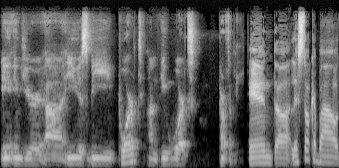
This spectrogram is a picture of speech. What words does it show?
in, in your uh, USB port, and it works perfectly. And uh, let's talk about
